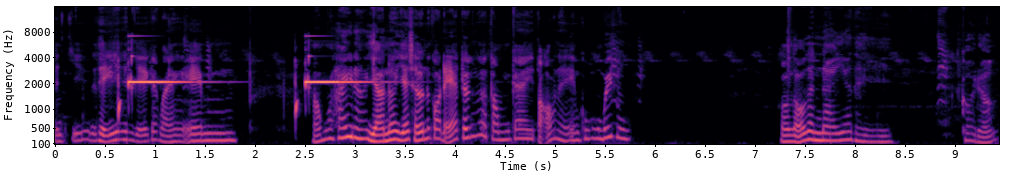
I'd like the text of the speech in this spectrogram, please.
anh chị thiệt với anh chị các bạn em không có thấy nữa. Giờ nó, giả sử nó có đẻ trứng ở trong cái tổ này em cũng không biết luôn. Còn tổ bên đây thì coi được.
